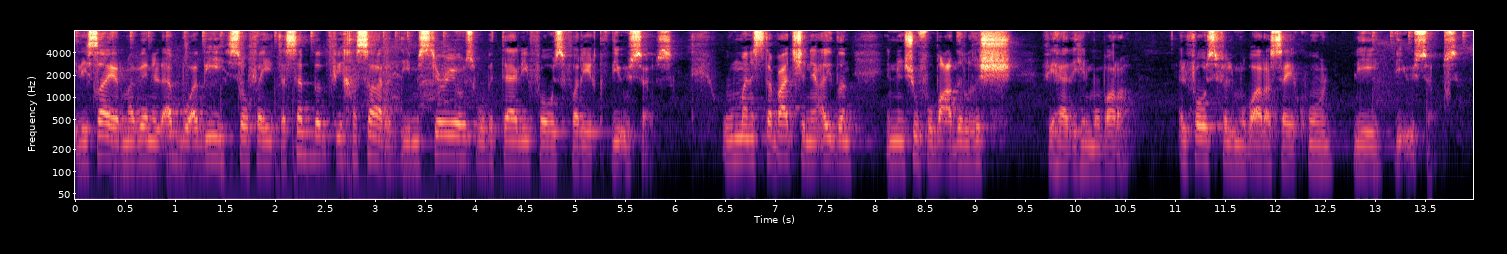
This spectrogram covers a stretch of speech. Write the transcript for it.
اللي صاير ما بين الأب وابنه سوف يتسبب في خسارة دي ميستيريوز وبالتالي فوز فريق ذي أوسوس وما نستبعدش أن أيضا أن نشوف بعض الغش في هذه المباراة. الفوز في المباراة سيكون لذي أوسوس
